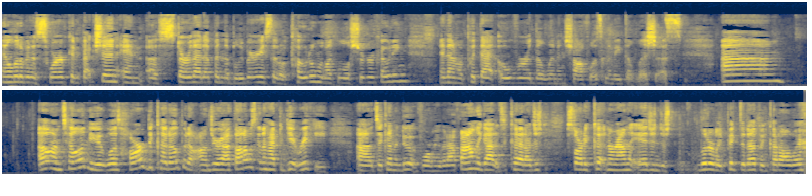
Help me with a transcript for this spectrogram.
and a little bit of swerve confection and uh, stir that up in the blueberries so it'll coat them with like a little sugar coating. And then I'm gonna put that over the lemon shuffle. It's gonna be delicious. Um, oh, I'm telling you, it was hard to cut open, Andrea. I thought I was gonna have to get Ricky uh, to come and do it for me, but I finally got it to cut. I just started cutting around the edge and just literally picked it up and cut all the way.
